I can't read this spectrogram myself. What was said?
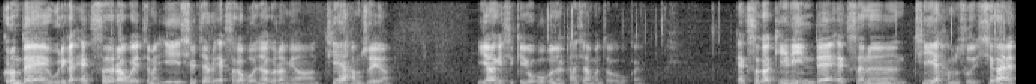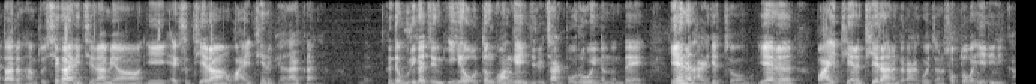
그런데 우리가 x라고 했지만 이 실제로 x가 뭐냐 그러면 t의 함수예요. 이해하기 쉽게 이 부분을 다시 한번 적어볼까요? x가 길이인데 x는 t의 함수, 시간에 따른 함수, 시간이 지나면 이 xt랑 yt는 변할 거 아니야. 근데 우리가 지금 이게 어떤 관계인지를 잘 모르고 있는 건데 얘는 알겠죠. 얘는 yt는 t라는 걸 알고 있잖아. 속도가 1이니까.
